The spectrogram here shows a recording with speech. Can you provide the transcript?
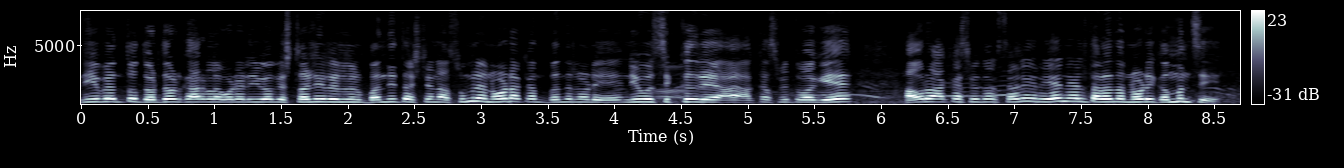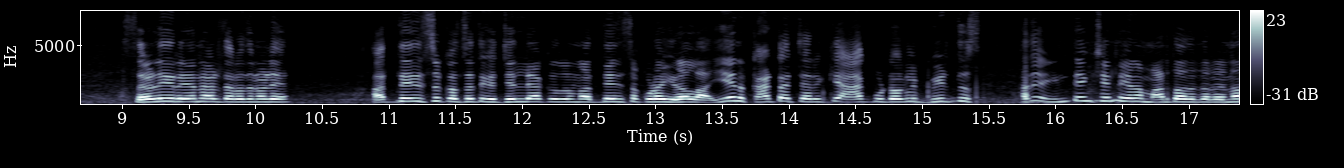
ನೀವಂತೂ ದೊಡ್ಡ ದೊಡ್ಡ ಕಾರ್ಗಳ ಓಡಾಡಿ ಇವಾಗ ಸ್ಥಳೀಯರಲ್ಲಿ ಬಂದಿದ್ದ ತಕ್ಷಣ ನಾವು ಸುಮ್ಮನೆ ನೋಡೋಕಂತ ಬಂದ್ರೆ ನೋಡಿ ನೀವು ಸಿಕ್ಕಿದ್ರಿ ಆಕಸ್ಮಿಕವಾಗಿ ಅವರು ಆಕಸ್ಮಿಕವಾಗಿ ಸ್ಥಳೀಯರು ಏನು ಹೇಳ್ತಾರೆ ಅಂತ ನೋಡಿ ಗಮನಿಸಿ. ಸ್ಥಳೀಯರು ಏನು ಹೇಳ್ತಾರೆ ಅಂತ ನೋಡಿ ಹದಿನೈದು ದಿವ್ಸಕ್ಕೆ ಒಂದ್ಸತಿ ಜಲ್ಲಿ ಹಾಕಿದ್ರು ಹದಿನೈದು ದಿವಸ ಕೂಡ ಇರಲ್ಲ. ಏನು ಕಾಟಾಚಾರಕ್ಕೆ ಹಾಕ್ಬಿಟ್ಟು ಹೋಗ್ಲಿ ಬಿಡ್ದು ಅದೇ ಇಂಟೆನ್ಷನ್ಲಿ ಏನೋ ಮಾಡ್ತಾ ಇದ್ದಾರೆ ಏನೋ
